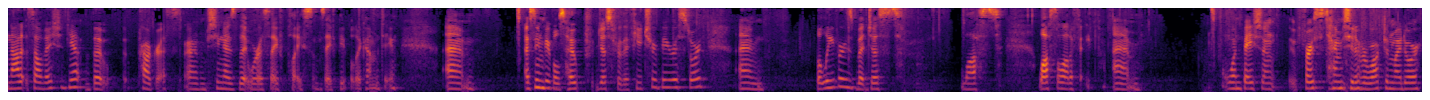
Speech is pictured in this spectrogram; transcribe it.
not at salvation yet, but progress. Um, she knows that we're a safe place and safe people to come to. Um, I've seen people's hope just for the future be restored. believers, but just lost lost a lot of faith. Um, one patient, first time she'd ever walked in my door,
